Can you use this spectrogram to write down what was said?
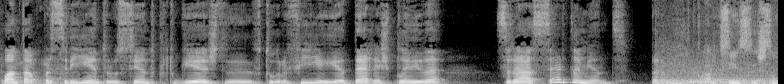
Quanto à parceria entre o Centro Português de Fotografia e a Terra Esplêndida, será certamente Claro que sim, são,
